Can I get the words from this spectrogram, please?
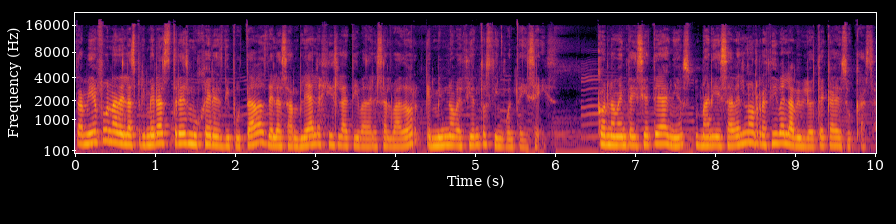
También fue una de las primeras tres mujeres diputadas de la Asamblea Legislativa de El Salvador en 1956. Con 97 años, María Isabel nos recibe en la biblioteca de su casa.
